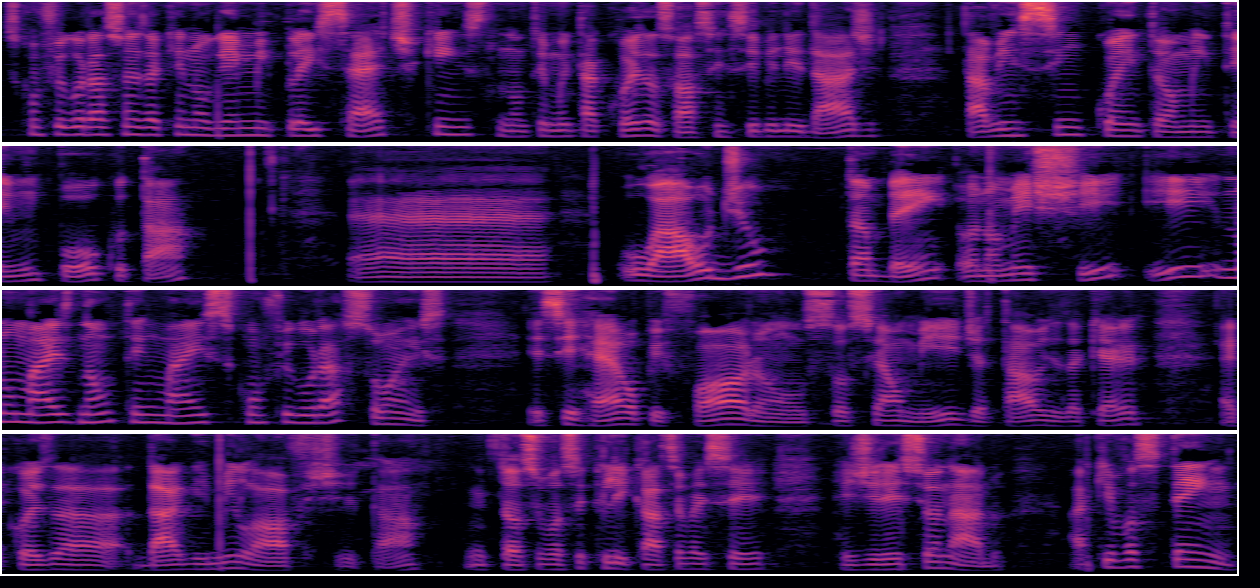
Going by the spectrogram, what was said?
as configurações aqui no Gameplay Settings, não tem muita coisa, só a sensibilidade. Tava em 50, eu aumentei um pouco, tá? É... O áudio também eu não mexi e no mais não tem mais configurações. Esse help, fórum, social media tal, isso daqui é, é coisa da Gameloft, tá? Então se você clicar você vai ser redirecionado. Aqui você tem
